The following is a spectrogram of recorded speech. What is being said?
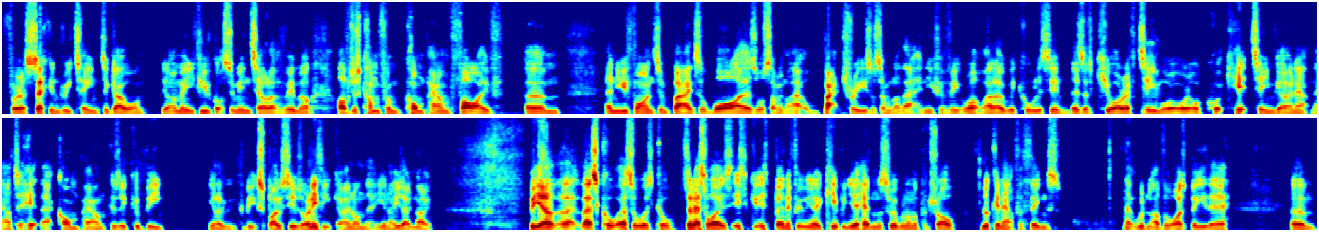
for a secondary team to go on you know what i mean if you've got some intel out of email i've just come from compound five um and you find some bags of wires or something like that, or batteries or something like that, and you think, well, hello, we call this in. There's a QRF team or, or a quick hit team going out now to hit that compound because it could be, you know, it could be explosives or anything going on there. You know, you don't know. But yeah, that, that's cool. That's always cool. So that's why it's, it's, it's benefit, you know, keeping your head on the swivel on the patrol, looking out for things that wouldn't otherwise be there. Um,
